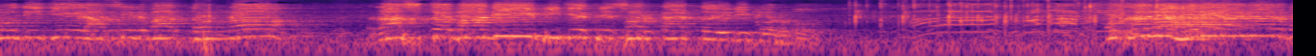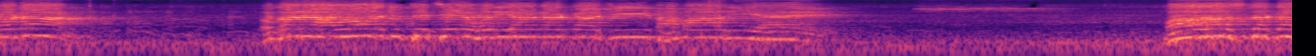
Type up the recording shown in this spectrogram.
মোদীজির আশীর্বাদ ধন্য রাষ্ট্রবাদী বিজেপি সরকার তৈরি করব। ওখানে হরিয়ানার ওখানে আওয়াজ উঠেছে হরিয়ানা का जीत हमारी है महाराष्ट्र का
